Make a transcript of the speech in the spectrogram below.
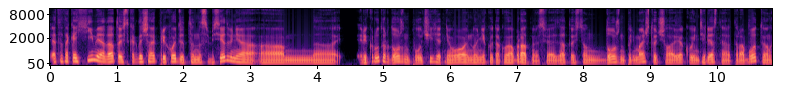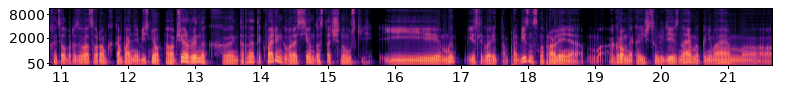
это такая химия, да, то есть когда человек приходит на собеседование, рекрутер должен получить от него, ну, некую такую обратную связь, да, то есть он должен понимать, что человеку интересна эта работа, и он хотел бы развиваться в рамках компании. Объясню. А вообще рынок интернет-эквайринга в России, он достаточно узкий. И мы, если говорить там про бизнес-направление, огромное количество людей знаем и понимаем, а,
